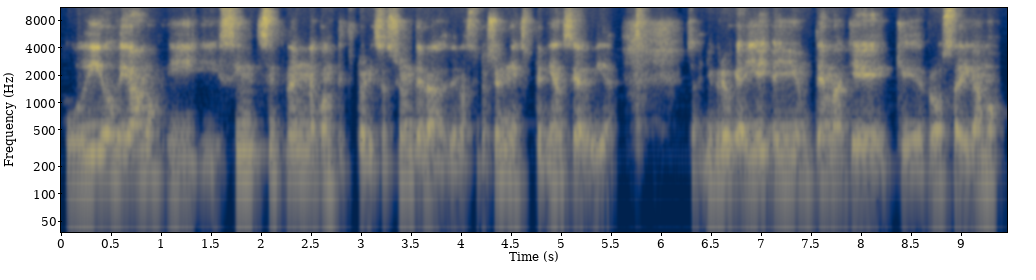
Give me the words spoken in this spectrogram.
judíos, digamos, y, sin, sin, tener una contextualización de la, de la, situación ni experiencia de vida. O sea, yo creo que ahí, ahí hay un tema que, que roza, digamos,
